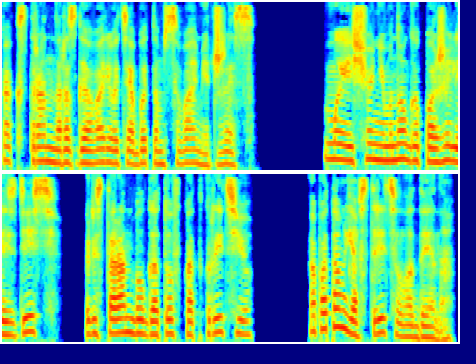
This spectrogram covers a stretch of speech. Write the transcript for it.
Как странно разговаривать об этом с вами, Джесс. Мы еще немного пожили здесь, ресторан был готов к открытию, а потом я встретила Дэна.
